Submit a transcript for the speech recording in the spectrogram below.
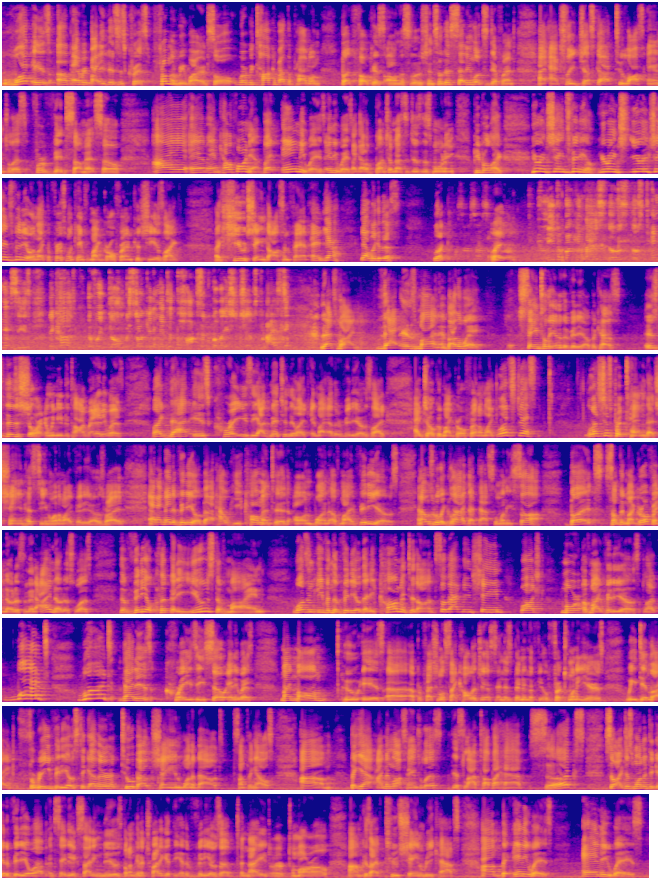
What is up everybody? This is Chris from The Rewired Soul where we talk about the problem but focus on the solution. So this setting looks different. I actually just got to Los Angeles for VidSummit so I am in California. But anyways, anyways, I got a bunch of messages this morning. People like, you're in Shane's video, you're in, you're in Shane's video. And like the first one came from my girlfriend because she is like a huge Shane Dawson fan. And yeah, yeah, look at this. Look, wait. Those those tendencies because if we don't, we start getting into toxic relationships. I see. That's mine. That is mine. And by the way, stay until the end of the video because this is short and we need to talk. But anyways, like that is crazy. I've mentioned it like in my other videos, like I joke with my girlfriend. I'm like, let's just let's just pretend that Shane has seen one of my videos, right? And I made a video about how he commented on one of my videos, and I was really glad that that's the one he saw. But something my girlfriend noticed and then I noticed was the video clip that he used of mine wasn't even the video that he commented on, so that means Shane watched more of my videos. Like, what? What? That is crazy. So anyways, my mom, who is a, a, professional psychologist and has been in the field for 20 years, we did like three videos together, two about Shane, one about something else. Um, but yeah, I'm in Los Angeles. This laptop I have sucks. So I just wanted to get a video up and say the exciting news, but I'm gonna try to get the other videos up tonight or tomorrow because um, I have two Shane recaps. Um, but anyways, anyways,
